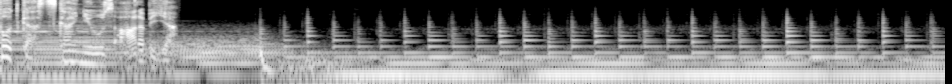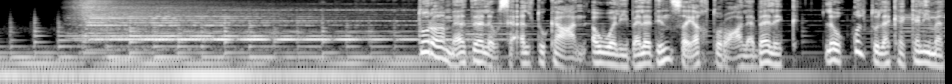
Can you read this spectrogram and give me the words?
بودكاست سكاي نيوز عربية. ترى ماذا لو سألتك عن أول بلد سيخطر على بالك لو قلت لك كلمة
